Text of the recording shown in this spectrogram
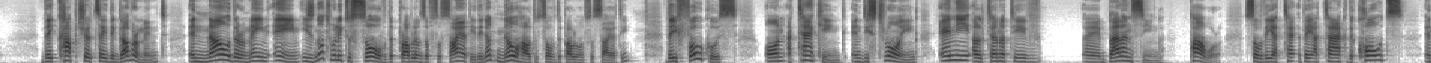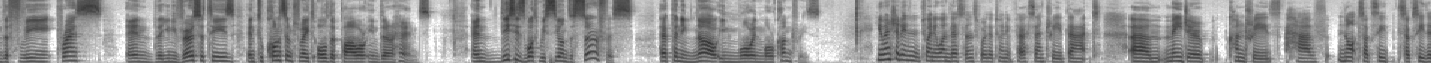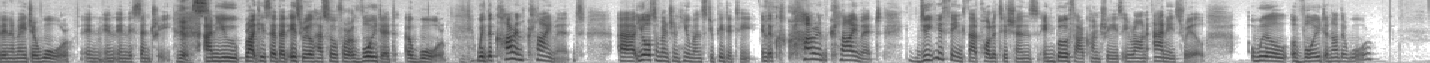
They captured, say, the government, and now their main aim is not really to solve the problems of society. They don't know how to solve the problem of society. They focus on attacking and destroying any alternative uh, balancing power. So they, atta they attack the courts and the free press and the universities and to concentrate all the power in their hands. And this is what we see on the surface happening now in more and more countries. You mentioned in 21 Lessons for the 21st Century that um, major countries have not succeed, succeeded in a major war in, in, in, this century. Yes. And you rightly said that Israel has so far avoided a war. Mm -hmm. With the current climate, uh, you also mentioned human stupidity. In the current climate, do you think that politicians in both our countries, Iran and Israel, will avoid another war?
